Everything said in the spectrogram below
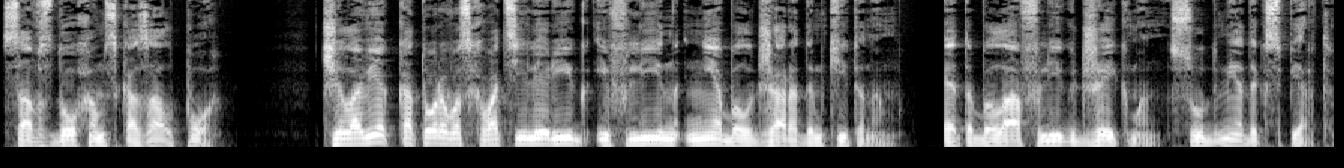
Со вздохом сказал По. Человек, которого схватили Риг и Флинн, не был Джаредом Китоном. Это была Флик Джейкман, судмедэксперт.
